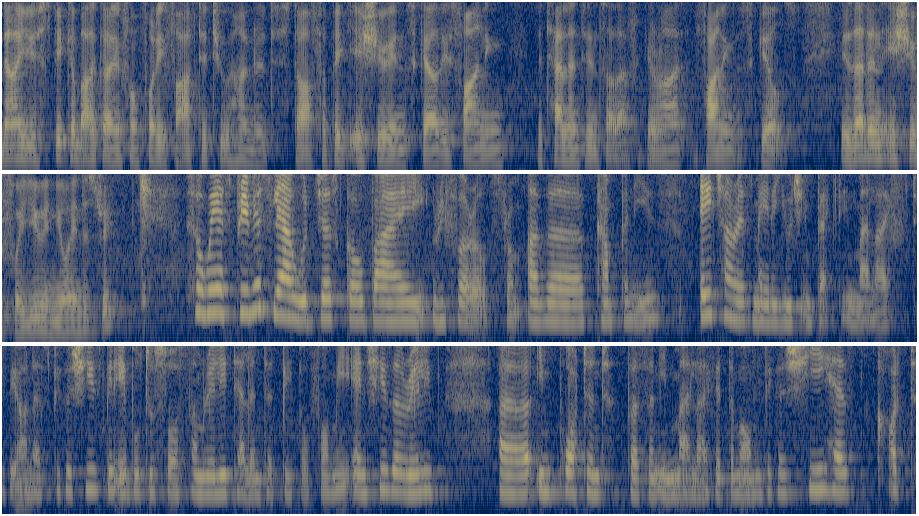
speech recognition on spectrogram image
now you speak about going from 45 to 200 staff. A big issue in scale is finding the talent in South Africa, right? finding the skills. Is that an issue for you in your industry? So, whereas previously I would just go by referrals from other companies, HR has made a huge impact in my life, to be honest, because she's been able to source some really talented people for me. And she's a really uh, important person in my life at the moment because she has got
